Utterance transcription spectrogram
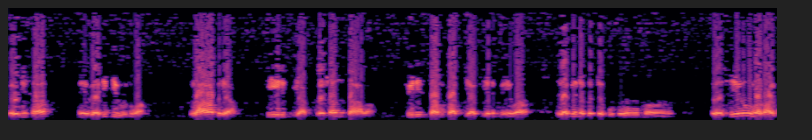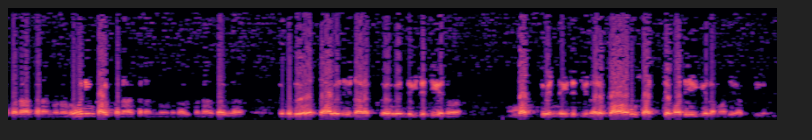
ඒ නිසා මේ වැඩි දියුණුවක්, ලාභයක්, කීර්තියක්, ප්‍රශංසාවක්, පිරිත් සම්පත්තිය කියන මේවා ලැබෙනකොට බොහෝම සියුම්ව කල්පනා කරන්න ඕන, නොනින් කල්පනා කරන්න ඕන, කල්පනා කරලා මොකද අවස්ථාවේදී නරක වෙන්න ඉඩ තියෙනවා. මත් වෙන්න ඉඩ තියෙනවා. අර බාහුව සත්‍ය මදේ කියලා මදයක් තියෙනවා.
